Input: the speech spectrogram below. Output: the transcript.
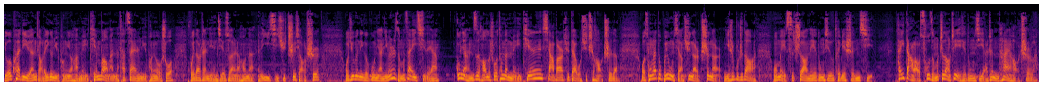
有个快递员找了一个女朋友哈，每天傍晚呢，他载着女朋友说回到站点结算，然后呢一起去吃小吃。我就问那个姑娘，你们是怎么在一起的呀？姑娘很自豪的说，他们每天下班去带我去吃好吃的，我从来都不用想去哪儿吃哪儿。你是不知道啊，我每次吃到那些东西都特别神奇。他一大老粗怎么知道这些东西啊？真的太好吃了。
